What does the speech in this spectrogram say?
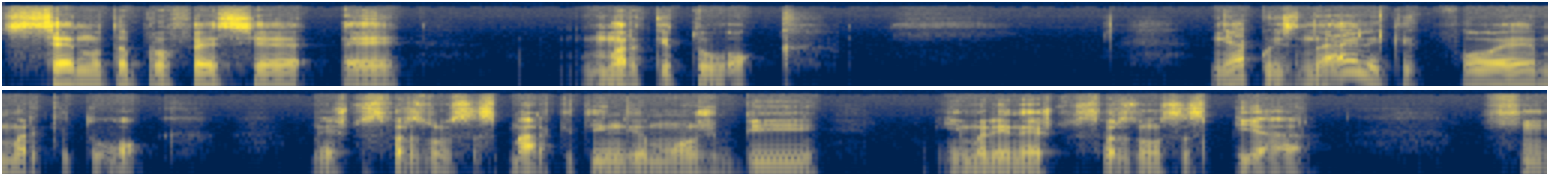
Седмата професия е маркетолог. Някой знае ли какво е маркетолог? Нещо свързано с маркетинга, може би? Има ли нещо свързано с пиар? Хм,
